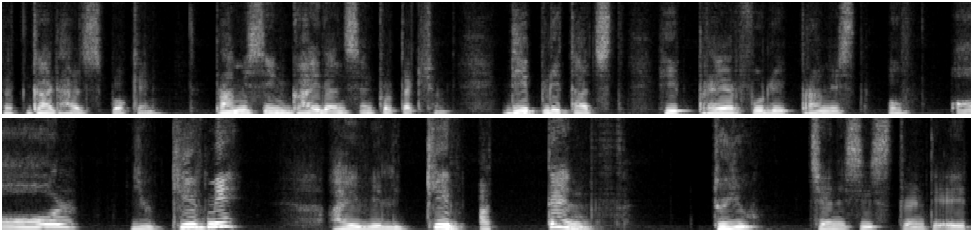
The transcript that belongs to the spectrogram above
that God had spoken, promising guidance and protection. Deeply touched, he prayerfully promised, Of all you give me, I will give a tenth to you. Genesis 28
